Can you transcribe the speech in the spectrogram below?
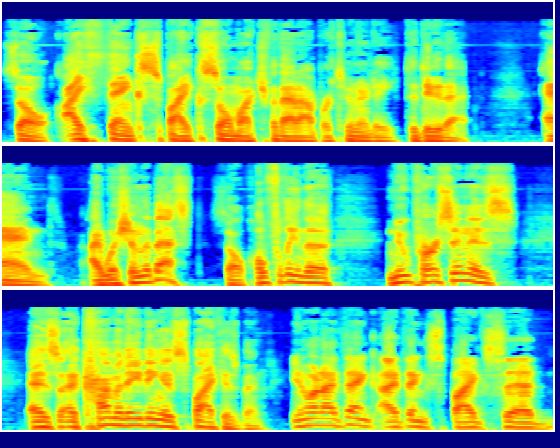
So I thank Spike so much for that opportunity to do that. And I wish him the best. So hopefully the new person is as accommodating as Spike has been. You know what I think? I think Spike said,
